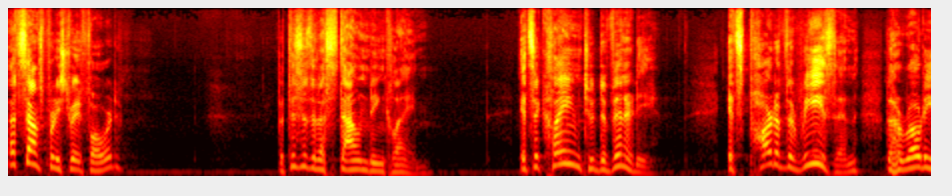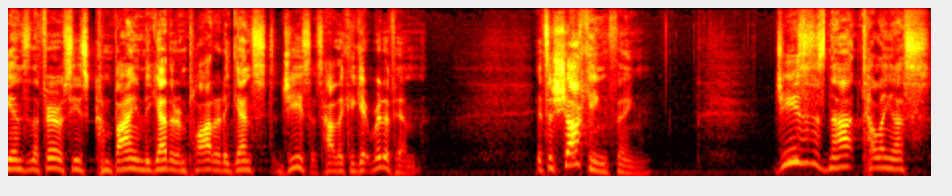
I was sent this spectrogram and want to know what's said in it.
That sounds pretty straightforward, but this is an astounding claim. It's a claim to divinity. It's part of the reason the Herodians and the Pharisees combined together and plotted against Jesus, how they could get rid of him. It's a shocking thing. Jesus is not telling us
